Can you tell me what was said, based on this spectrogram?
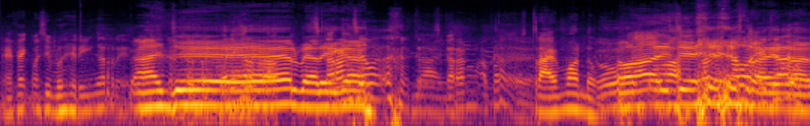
Efek masih beheringer ya. Anjir, Sekarang Bellingham. siapa? Sekarang apa? Strymon dong. Oh, anjir. Eza Strymon.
